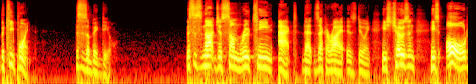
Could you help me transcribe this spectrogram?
the key point this is a big deal. This is not just some routine act that Zechariah is doing. He's chosen, he's old,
